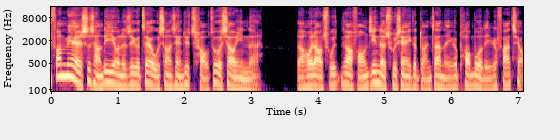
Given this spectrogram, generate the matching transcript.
方面市场利用的这个债务上限去炒作效应呢，然后让出让黄金的出现一个短暂的一个泡沫的一个发酵。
